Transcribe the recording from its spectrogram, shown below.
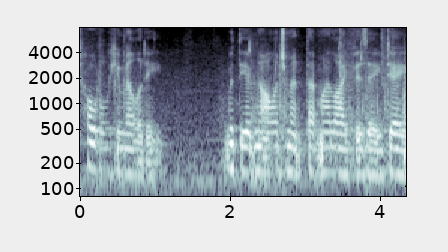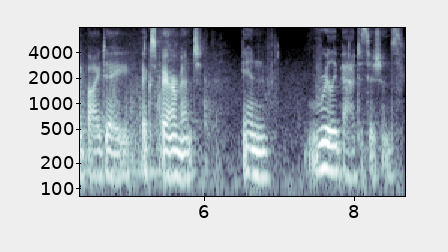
total humility, with the acknowledgement that my life is a day by day experiment in really bad decisions.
